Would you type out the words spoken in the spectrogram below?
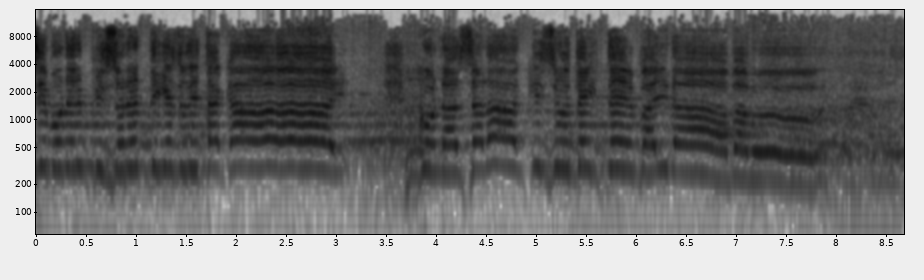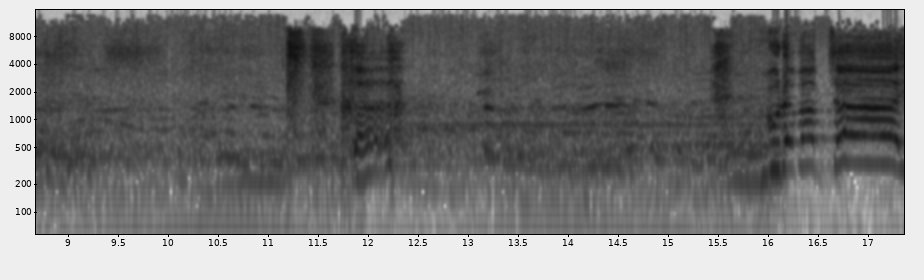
জীবনের পিছনের দিকে যদি তাকাই গোনা ছাড়া কিছু দেখতে পাই না, বাবু। গুনা বাপ চাই।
